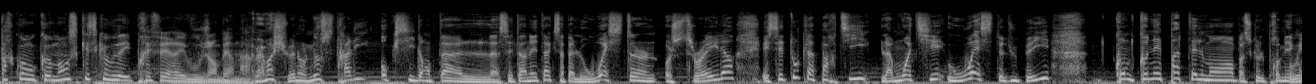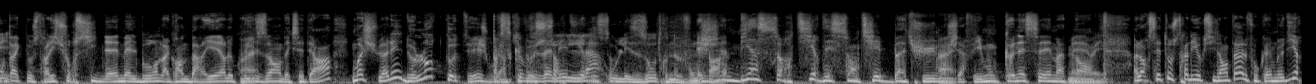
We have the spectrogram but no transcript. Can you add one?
par quoi on commence? Qu'est-ce que vous avez préféré, vous, Jean-Bernard? Ben moi, je suis allé en Australie occidentale. C'est un État qui s'appelle le Western Australia. Et c'est toute la partie, la moitié ouest du pays qu'on ne connaît pas tellement. Parce que le premier Oui. contact Australie sur Sydney, Melbourne, la Grande Barrière, le Queensland, etc. Moi, je suis allé de l'autre côté. Je Parce que vous allez là des où les autres ne vont pas. J'aime bien sortir des sentiers battus, mon Ouais. cher Philippe. Vous me connaissez maintenant. Oui. Alors, cette Australie occidentale, il faut quand même le dire,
